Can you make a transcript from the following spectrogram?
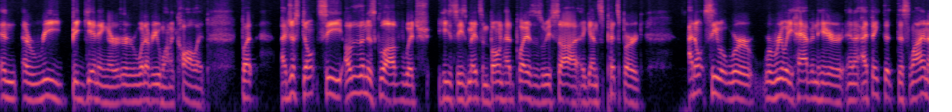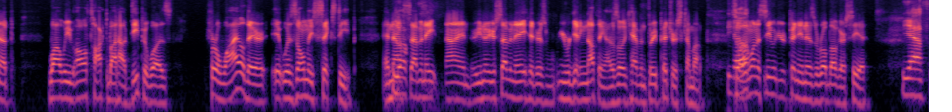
and a re-beginning or, or whatever you want to call it. But I just don't see, other than his glove, which he's he's made some bonehead plays as we saw against Pittsburgh. I don't see what we're we're really having here, and I I think that this lineup, while we've all talked about how deep it was, for a while there it was only six deep, and now Yep. seven, eight, nine, or you know your seven and eight hitters, you were getting nothing. I was like having three pitchers come up. So I want to see what your opinion is of Robel Garcia. Yeah, f-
